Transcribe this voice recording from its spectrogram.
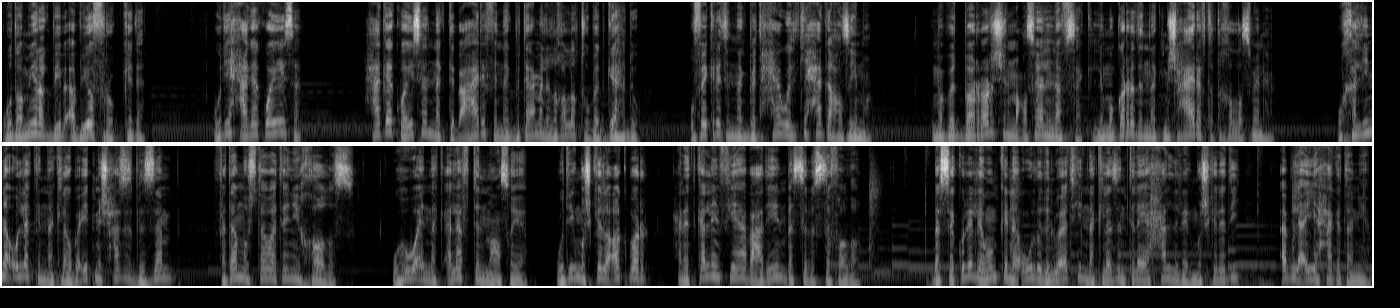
وضميرك بيبقى بيفرك كده. ودي حاجة كويسة. حاجة كويسة إنك تبقى عارف إنك بتعمل الغلط وبتجاهده وفكرة إنك بتحاول دي حاجة عظيمة. وما بتبررش المعصية لنفسك لمجرد إنك مش عارف تتخلص منها. وخليني أقولك إنك لو بقيت مش حاسس بالذنب فده مستوى تاني خالص وهو إنك ألفت المعصية. ودي مشكلة أكبر هنتكلم فيها بعدين بس باستفاضة. بس كل اللي ممكن أقوله دلوقتي إنك لازم تلاقي حل للمشكلة دي قبل أي حاجة تانية.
